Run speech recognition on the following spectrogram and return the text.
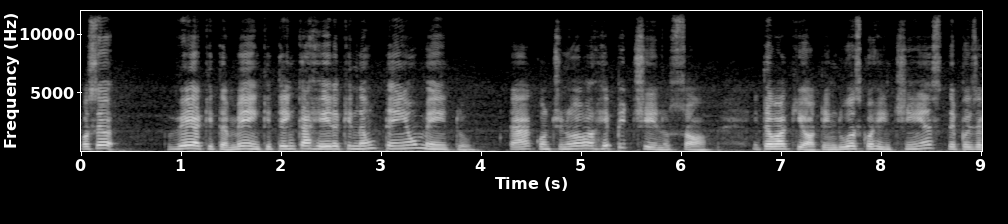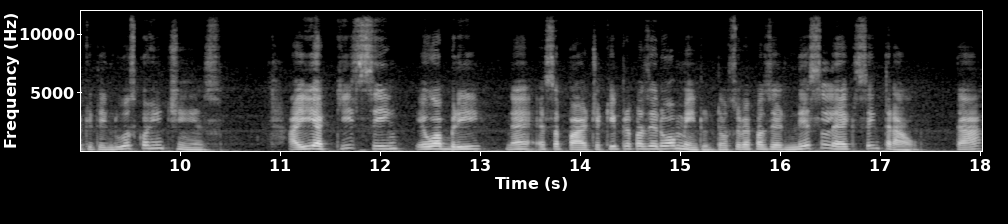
Você vê aqui também que tem carreira que não tem aumento, tá? Continua repetindo só. Então aqui, ó, tem duas correntinhas, depois aqui tem duas correntinhas. Aí aqui sim eu abri, né, essa parte aqui para fazer o aumento. Então você vai fazer nesse leque central, tá?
